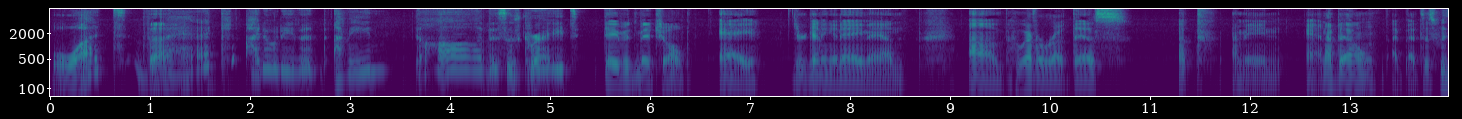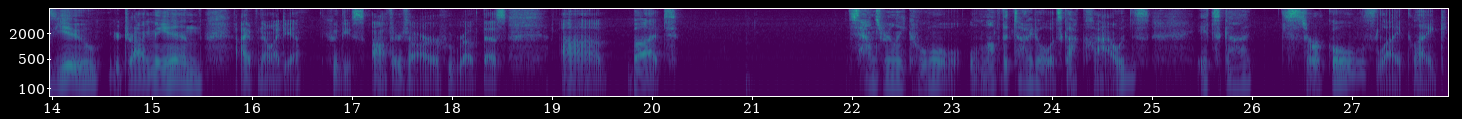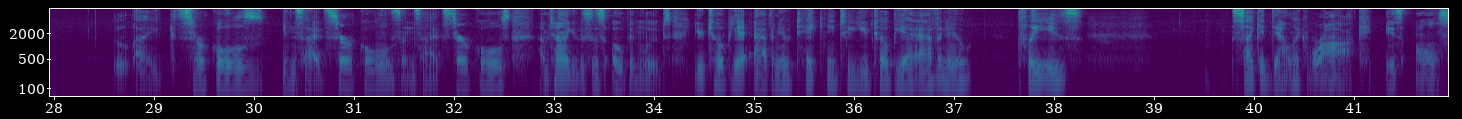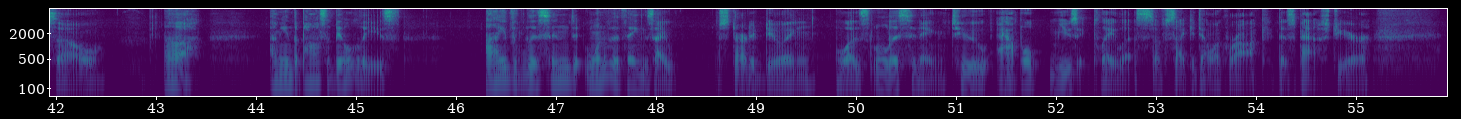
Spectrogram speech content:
What the heck? I don't even. I mean, oh, this is great. David Mitchell, A. You're getting an A, man. Um, whoever wrote this, uh, I mean, Annabel, I bet this was you. You're drawing me in. I have no idea who these authors are, who wrote this. Uh, but sounds really cool. Love the title. It's got clouds. It's got circles, like like like circles inside circles inside circles. I'm telling you, this is open loops. Utopia Avenue, take me to Utopia Avenue, please psychedelic rock is also, uh, I mean, the possibilities. I've listened, one of the things I started doing was listening to Apple Music playlists of psychedelic rock this past year.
